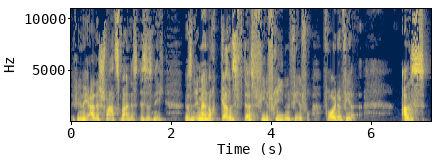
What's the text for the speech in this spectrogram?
ich will nicht alles schwarz malen, das ist es nicht. Das sind immer noch ganz, das viel Frieden, viel Freude, viel, alles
